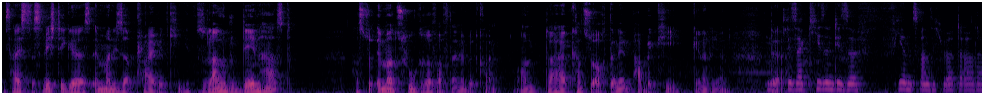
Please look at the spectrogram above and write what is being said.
das heißt, das Wichtige ist immer dieser Private Key. Solange du den hast, hast du immer Zugriff auf deine Bitcoin. Und daher kannst du auch dann den Public Key generieren. Der, dieser Key sind diese 24 Wörter oder?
